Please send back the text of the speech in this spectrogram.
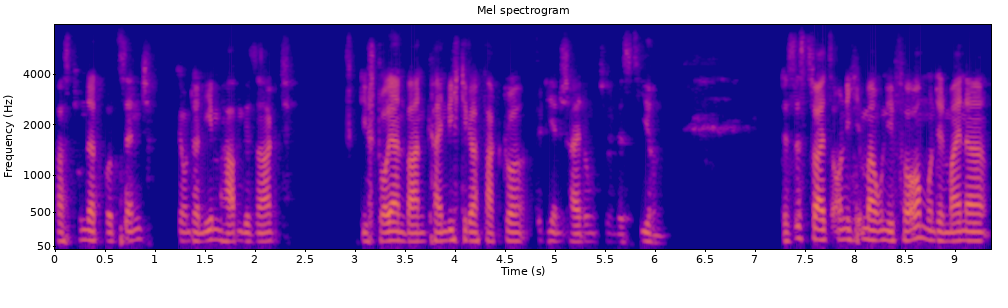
fast 100 Prozent der Unternehmen haben gesagt, die Steuern waren kein wichtiger Faktor für die Entscheidung zu investieren. Das ist zwar jetzt auch nicht immer uniform und in meiner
